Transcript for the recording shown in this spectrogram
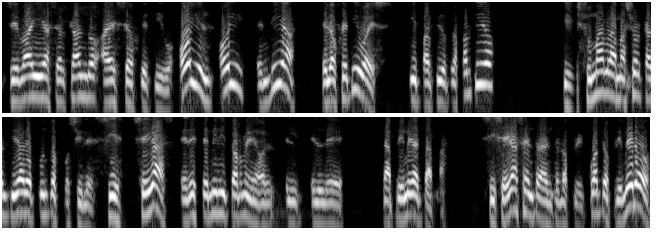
se va a ir acercando a ese objetivo. Hoy en, hoy en día el objetivo es ir partido tras partido y sumar la mayor cantidad de puntos posibles. Si llegás en este mini torneo, el, de la primera etapa, si llegás a entrar entre los cuatro primeros,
